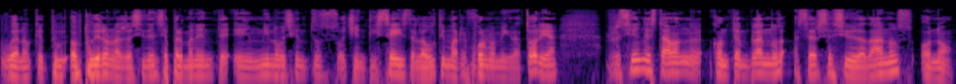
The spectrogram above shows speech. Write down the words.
bueno, que tu, obtuvieron la residencia permanente en 1986 de la última reforma migratoria, recién estaban contemplando hacerse ciudadanos o no.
